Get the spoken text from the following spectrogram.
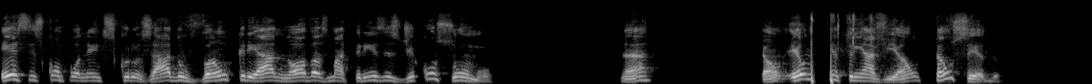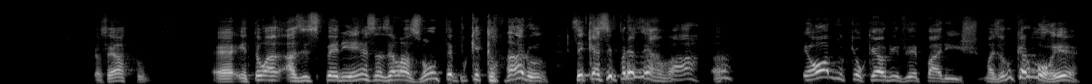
Esses componentes cruzados vão criar novas matrizes de consumo. Né? Então, eu não entro em avião tão cedo tá certo? É, então, a, as experiências elas vão ter, porque, claro, você quer se preservar. Hein? É óbvio que eu quero viver Paris, mas eu não quero morrer.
